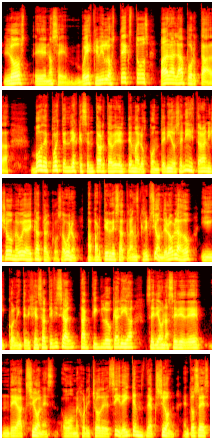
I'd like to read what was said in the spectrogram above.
los, eh, no sé, voy a escribir los textos para la portada. Vos después tendrías que sentarte a ver el tema de los contenidos en Instagram y yo me voy a dedicar a tal cosa. Bueno, a partir de esa transcripción de lo hablado y con la inteligencia artificial, Tactic lo que haría sería una serie de, de acciones, o mejor dicho, de sí, de ítems de acción. Entonces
